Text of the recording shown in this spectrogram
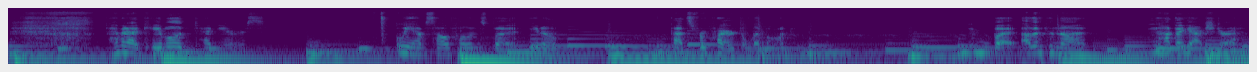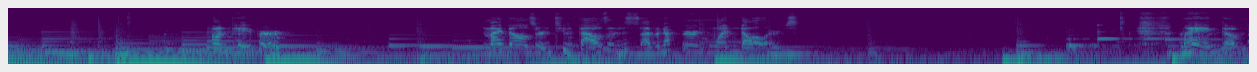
I haven't had cable in 10 years. We have cell phones, but you know, that's required to live on. But other than that, nothing extra. On paper, my bills are $2,701. My income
